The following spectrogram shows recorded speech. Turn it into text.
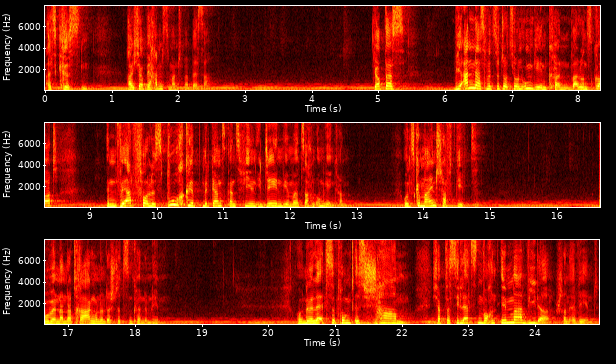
als Christen. Aber ich glaube, wir haben es manchmal besser. Ich glaube, dass wir anders mit Situationen umgehen können, weil uns Gott ein wertvolles Buch gibt mit ganz, ganz vielen Ideen, wie man mit Sachen umgehen kann. Uns Gemeinschaft gibt, wo wir einander tragen und unterstützen können im Leben. Und der letzte Punkt ist Scham. Ich habe das die letzten Wochen immer wieder schon erwähnt.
